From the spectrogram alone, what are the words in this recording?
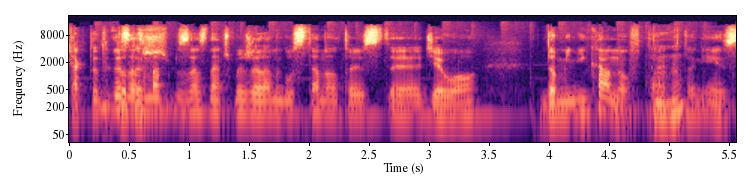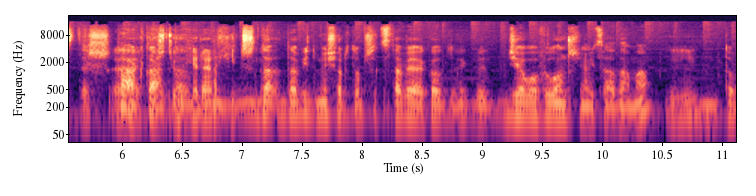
Tak, to tylko To też- zazna- zaznaczmy, że Langustano to jest dzieło dominikanów, tak? Mhm. To nie jest też e, Tak, tak. kościół to- hierarchiczny. Da, Dawid Mysior to przedstawia jako jakby dzieło wyłącznie ojca Adama. Mhm. To,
